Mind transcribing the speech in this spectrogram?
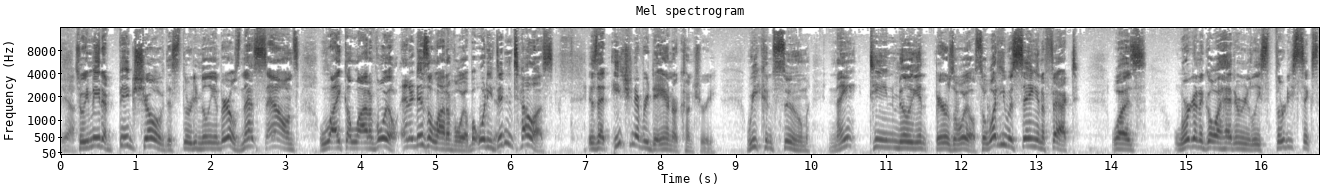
Yeah. So he made a big show of this 30 million barrels, and that sounds like a lot of oil, and it is a lot of oil. But what he didn't tell us is that each and every day in our country, we consume 19 million barrels of oil. So what he was saying, in effect, was we're going to go ahead and release 36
